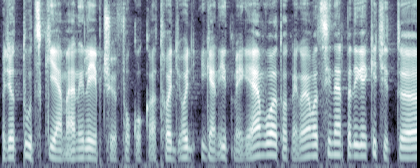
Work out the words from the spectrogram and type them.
hogy ott tudsz kiemelni lépcsőfokokat, hogy, hogy igen, itt még ilyen volt, ott még olyan volt, Színer pedig egy kicsit ö,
